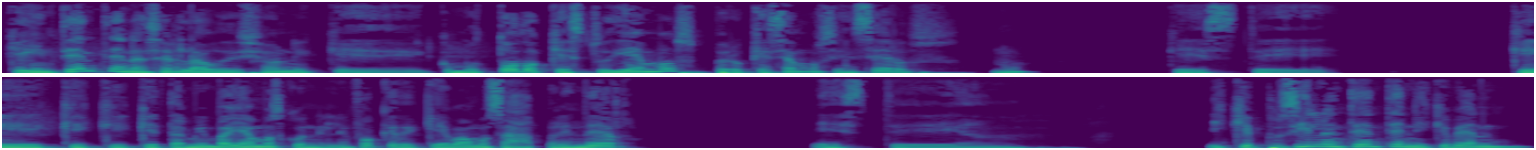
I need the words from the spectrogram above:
Que intenten hacer la audición y que, como todo, que estudiemos, pero que seamos sinceros, ¿no? Que este, que, que, que, que también vayamos con el enfoque de que vamos a aprender. Este, y que pues sí lo intenten y que vean,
